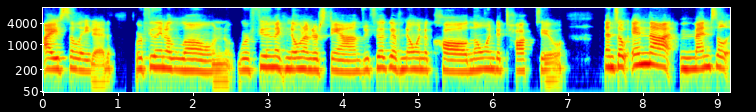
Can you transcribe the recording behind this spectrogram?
isolated we're feeling alone. We're feeling like no one understands. We feel like we have no one to call, no one to talk to. And so, in that mental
